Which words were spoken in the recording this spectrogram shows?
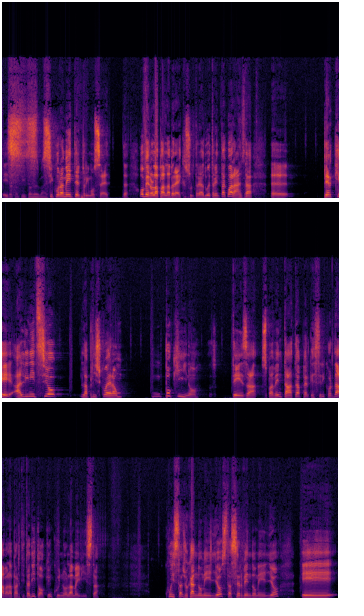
Sì. S- sicuramente il primo set, ovvero la palla break sul 3 a 2 30 40, esatto. eh, perché all'inizio la Pliskova era un, un pochino tesa, spaventata, perché si ricordava la partita di Tokyo in cui non l'ha mai vista. Qui sta giocando meglio, sta servendo meglio e,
